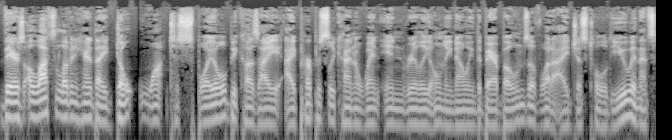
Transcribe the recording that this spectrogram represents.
There's a lot to love in here that I don't want to spoil because I, I purposely kind of went in really only knowing the bare bones of what I just told you, and that's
